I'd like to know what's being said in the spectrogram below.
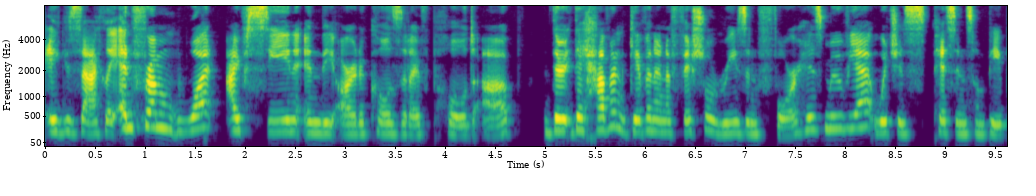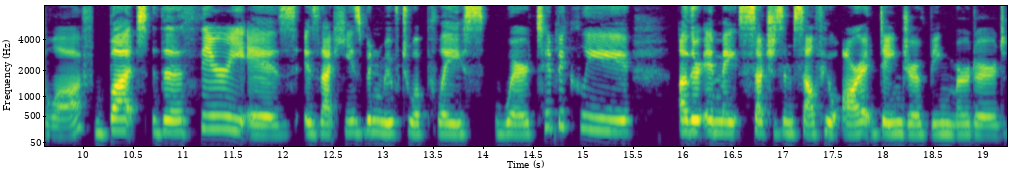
Exactly. And from what I've seen in the articles that I've pulled up, they haven't given an official reason for his move yet, which is pissing some people off. But the theory is is that he's been moved to a place where typically other inmates, such as himself, who are at danger of being murdered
